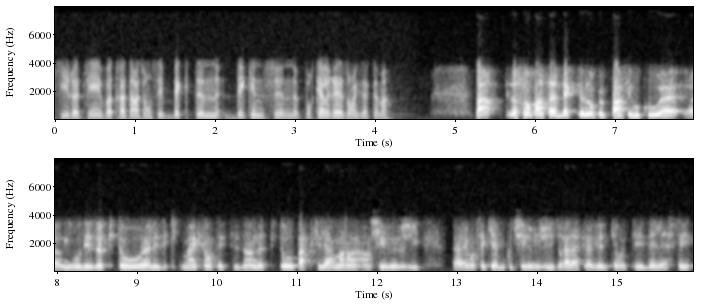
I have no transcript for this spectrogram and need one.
qui retient votre attention, c'est Becton Dickinson. Pour quelle raison exactement? Ben, lorsqu'on pense à Becton, on peut penser beaucoup euh, au niveau des hôpitaux, euh, les équipements qui sont utilisés en hôpitaux, particulièrement en, chirurgie. Euh, on sait qu'il y a beaucoup de chirurgies durant la COVID qui ont été délaissées,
